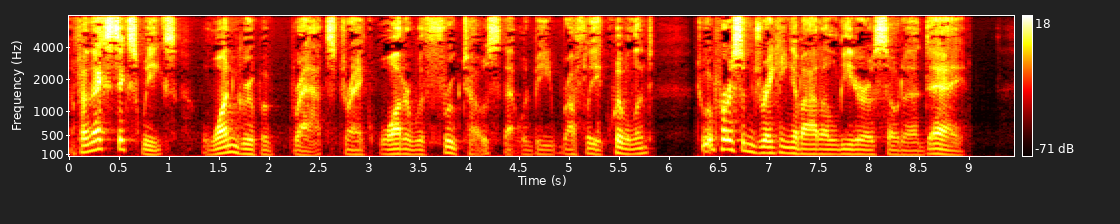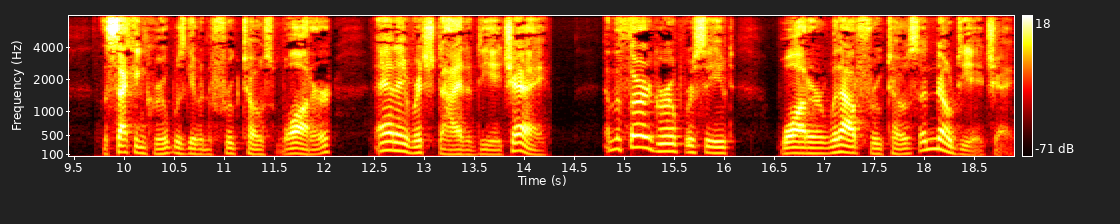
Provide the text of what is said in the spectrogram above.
And for the next six weeks, one group of rats drank water with fructose that would be roughly equivalent to a person drinking about a liter of soda a day. The second group was given fructose water and a rich diet of DHA. And the third group received water without fructose and no DHA.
